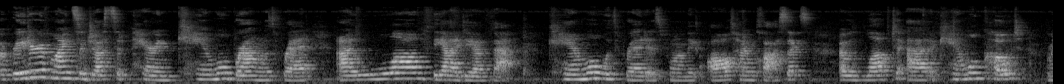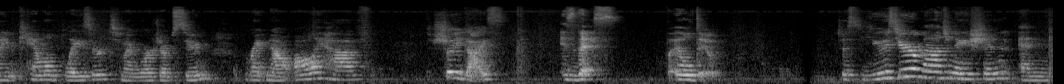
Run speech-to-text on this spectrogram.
A reader of mine suggested pairing camel brown with red, and I love the idea of that. Camel with red is one of the all-time classics. I would love to add a camel coat or maybe camel blazer to my wardrobe soon. Right now, all I have to show you guys is this, but it'll do. Just use your imagination and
